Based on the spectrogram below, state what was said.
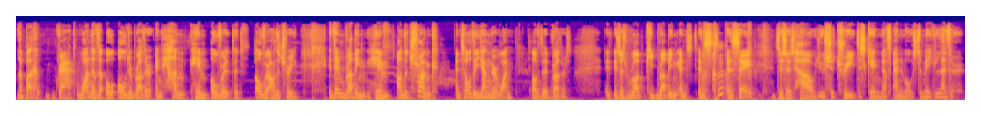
The buck grabbed one of the older brother and hung him over the, over on the tree, and then rubbing him on the trunk and told the younger one of the brothers, it, it just rub keep rubbing and and and say, "This is how you should treat the skin of animals to make leather."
